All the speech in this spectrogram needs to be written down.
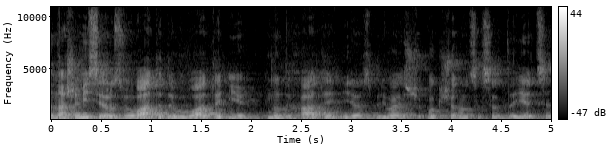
Е, Наша місія розвивати, дивувати і надихати. І я сподіваюся, що поки що нам це все вдається.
